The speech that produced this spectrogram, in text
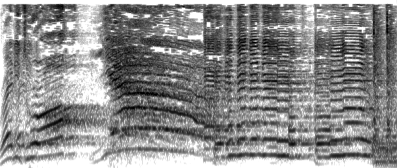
Ready to rock? Easy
